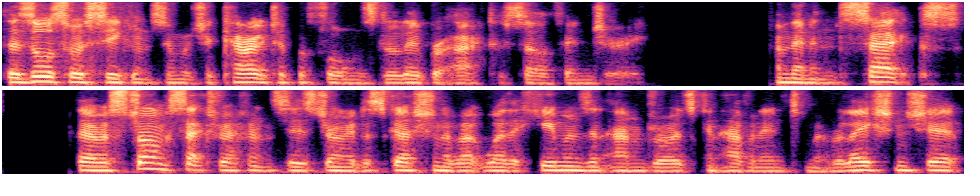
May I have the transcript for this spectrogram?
There's also a sequence in which a character performs a deliberate act of self injury. And then in sex, there are strong sex references during a discussion about whether humans and androids can have an intimate relationship.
